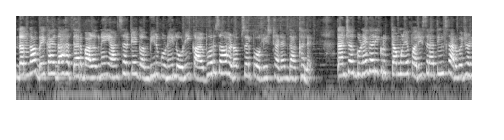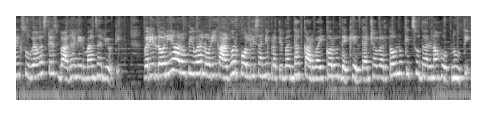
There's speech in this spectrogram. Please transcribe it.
दंगा बेकायदा हत्यार बाळगणे यांसारखे गंभीर गुन्हे लोणी काळभोरचा हडपसर पोलीस ठाण्यात दाखल आहेत. त्यांच्या गुन्हेगारी कृत्यामुळे परिसरातील सार्वजनिक सुव्यवस्थेस बाधा निर्माण झाली होती. वरील दोन्ही आरोपीवर लोणी काळभोर पोलिसांनी प्रतिबंधक कारवाई करून देखील त्यांच्या वर्तवणुकीत सुधारणा होत नव्हती.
